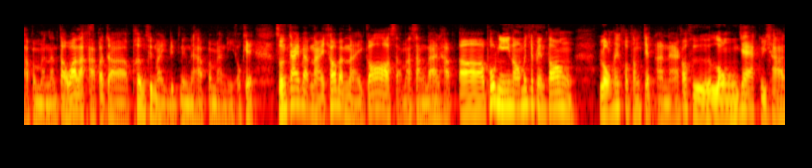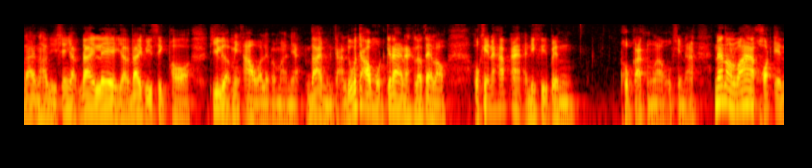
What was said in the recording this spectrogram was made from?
ครับประมาณนั้น แต่ว่าราคาก็จะเพิ่มขึ้นมาอีกนิดนึงนะครับประมาณนี้โอเค สนใจแบบไหนชอบแบบไหนก็สามารถสั่งได้นะครับเอ่อพวกนี้น้องไม่จำเป็นต้อง ลงให้ครบทั้ง 7 อันนะ ก็คือลงแยกวิชาได้นะครับ อย่างเช่นอยากได้เลข อยากได้ฟิสิกส์พอที่เหลือไม่เอาอะไรประมาณเนี้ยได้เหมือนกัน หรือว่าจะเอาหมดก็ได้นะ แล้วแต่เราโอเคนะครับอะอันนี้คือเป็นโครงการของเราโอเคนะ แน่นอนว่าคอร์สเอ็น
